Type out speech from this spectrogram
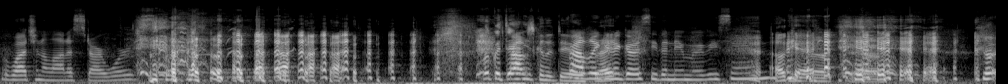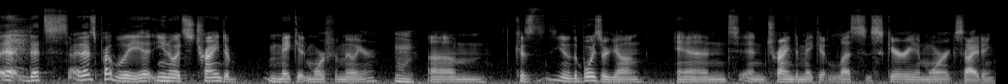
We're watching a lot of Star Wars. Look what Daddy's gonna do. Probably right? gonna go see the new movie soon. Okay. No, uh, that's that's probably it. You know, it's trying to make it more familiar, Mm. because you know the boys are young, and and trying to make it less scary and more exciting.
